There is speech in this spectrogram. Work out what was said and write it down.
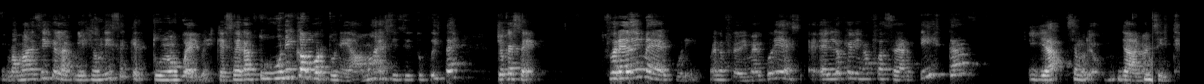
vamos a decir que la religión dice que tú no vuelves, que esa era tu única oportunidad. Vamos a decir, si tú fuiste, yo qué sé, Freddie Mercury. Bueno, Freddie Mercury es, él lo que vino fue a ser artista, y ya se murió, ya no existe,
